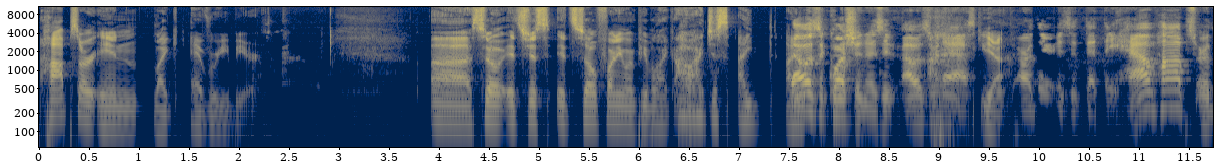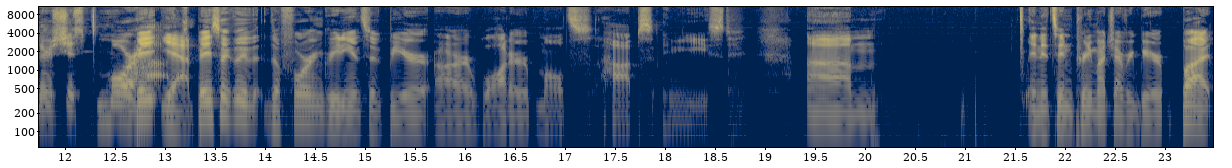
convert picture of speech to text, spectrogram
hops are in like every beer. Uh, so it's just it's so funny when people are like, oh, I just I, I That was the question. Is it? I was going to ask you. Yeah. Are there? Is it that they have hops, or there's just more? Ba- hops? yeah, basically the, the four ingredients of beer are water, malts, hops, and yeast. Um, and it's in pretty much every beer, but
